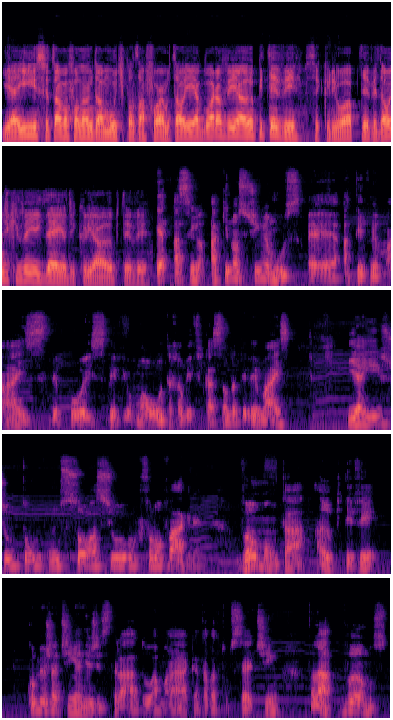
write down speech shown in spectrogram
E aí você estava falando da multiplataforma e tal, e agora veio a Up TV. Você criou a Up TV. Da onde que veio a ideia de criar a Up TV? É assim, aqui nós tínhamos é, a TV depois teve uma outra ramificação da TV e aí juntou um, um sócio, falou Wagner, vamos montar a Up TV? Como eu já tinha registrado a marca, estava tudo certinho, falei, ah, vamos.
